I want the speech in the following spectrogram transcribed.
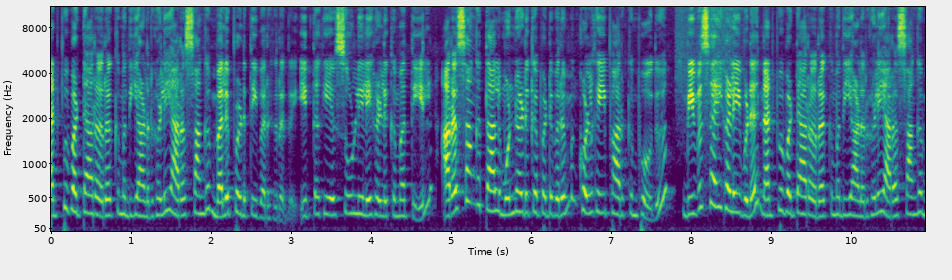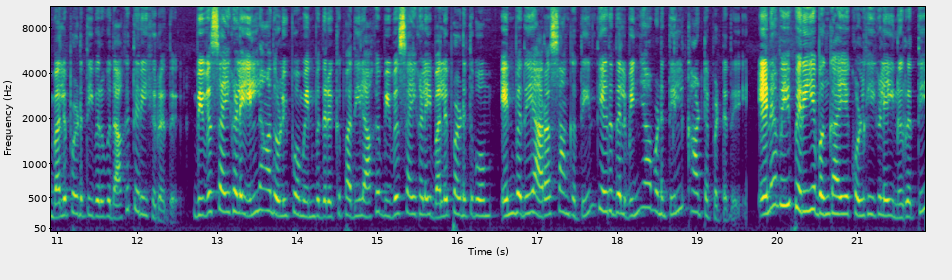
நட்பு வட்டார இறக்குமதியாளர்களை அரசாங்கம் வலுப்படுத்தி வருகிறது. இத்தகைய சூழ்நிலைகளுக்கு மத்தியில் அரசாங்கத்தால் முன்னெடுக்கப்பட்டு வரும் கொள்கை பார்க்கும் போது விவசாயிகளை விட நட்பு வட்டார இறக்குமதி இறக்குமதியாளர்களை அரசாங்கம் வலுப்படுத்தி வருவதாக தெரிகிறது. விவசாயிகளை இல்லாதொழிப்போம் என்பதற்கு பதிலாக விவசாயிகளை வலுப்படுத்துவோம் என்பதே அரசாங்கத்தின் தேர்தல் விஞ்ஞாபனத்தில் காட்டப்பட்டது. எனவே பெரிய வெங்காய கொள்கைகளை நிறுத்தி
